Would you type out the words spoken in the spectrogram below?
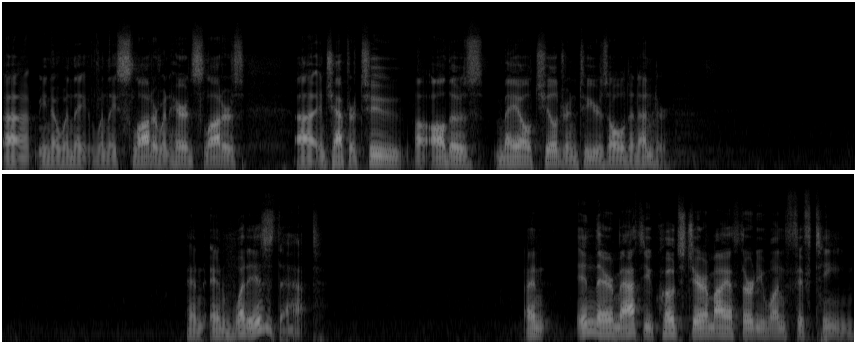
uh, you know, when they when they slaughter, when Herod slaughters uh, in chapter two, uh, all those male children two years old and under. And, and what is that? And in there, Matthew quotes Jeremiah 31 15.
